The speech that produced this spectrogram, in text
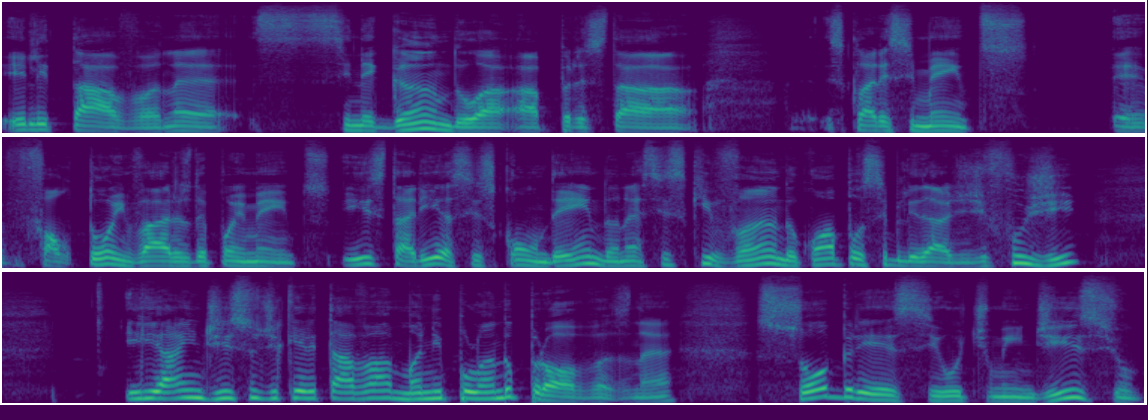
Ele estava né, se negando a, a prestar esclarecimentos é, faltou em vários depoimentos e estaria se escondendo, né, se esquivando com a possibilidade de fugir e há indício de que ele estava manipulando provas, né? Sobre esse último indício,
